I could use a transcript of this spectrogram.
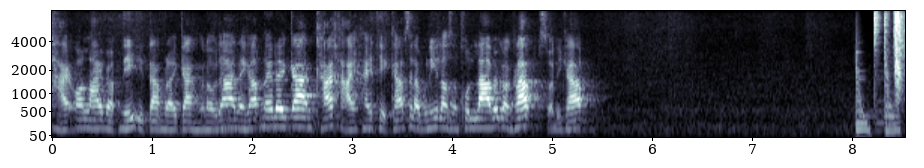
ขายออนไลน์แบบนี้ติดตามรายการของเราได้นะครับ ในรายการค้าขายไฮเทคครับสำหรับวันนี้เราสองคนลาไปก่อนครับ สวัสดีครับ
